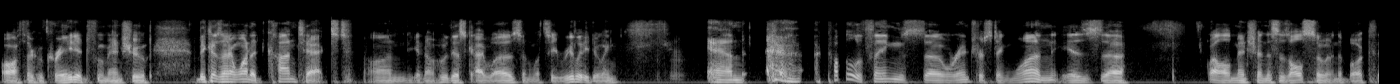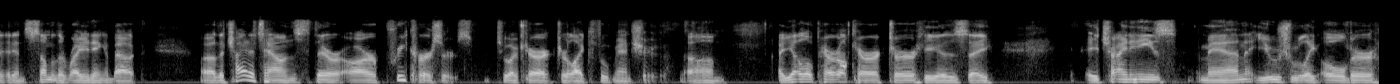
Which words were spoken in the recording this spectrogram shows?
author who created Fu Manchu, because I wanted context on you know who this guy was and what's he really doing. And a couple of things uh, were interesting. One is, uh, well, I'll mention this is also in the book that in some of the writing about uh, the Chinatowns, there are precursors to a character like Fu Manchu. Um, a Yellow Peril character, he is a a Chinese man, usually older,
